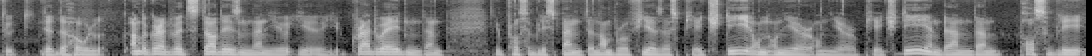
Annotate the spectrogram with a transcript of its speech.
to the, the whole undergraduate studies and then you, you, you graduate and then you possibly spend a number of years as PhD on, on your on your PhD and then then possibly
